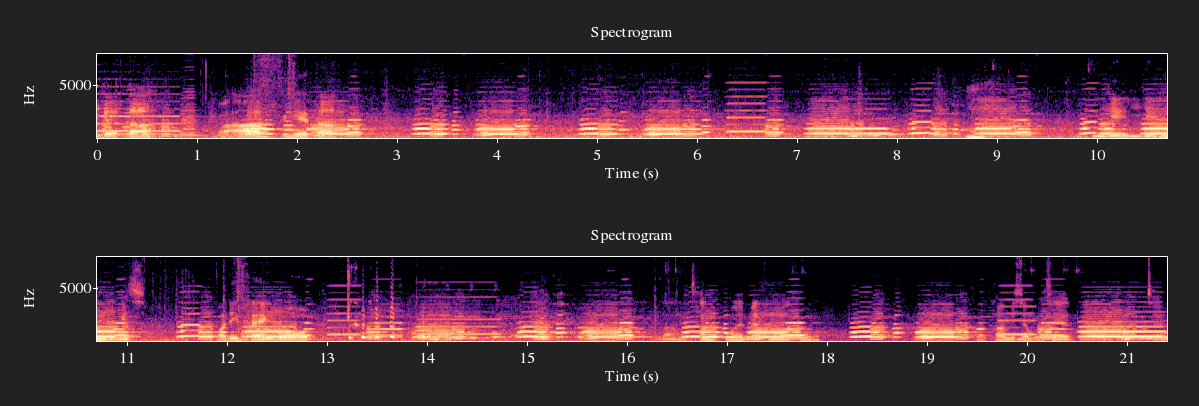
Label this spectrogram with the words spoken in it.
이겼다. 와 승리했다. 이게 이게 행복이지. 어디 행복. 다음 미션 뭐지? 이제 이제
